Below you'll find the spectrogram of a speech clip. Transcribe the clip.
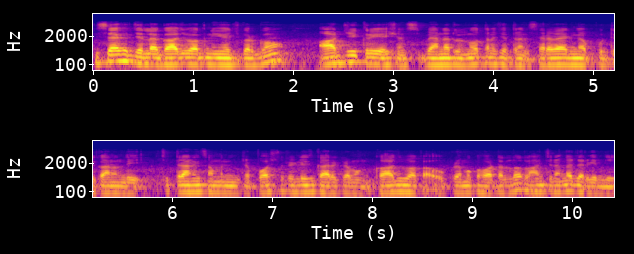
విశాఖ జిల్లా గాజువాక నియోజకవర్గం ఆర్జీ క్రియేషన్స్ బ్యానర్లో నూతన చిత్రం శరవేగంగా పూర్తి కానుంది. చిత్రానికి సంబంధించిన పోస్టర్ రిలీజ్ కార్యక్రమం గాజువాక ఓ ప్రముఖ హోటల్లో లాంఛనంగా జరిగింది.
